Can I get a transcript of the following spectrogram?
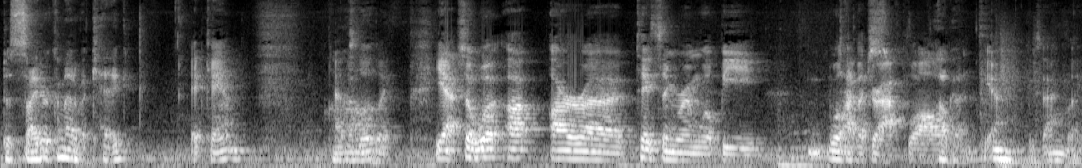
Does cider come out of a keg? It can absolutely. Yeah. So what uh, our uh, tasting room will be. We'll have a draft wall. Okay. and- yeah. Exactly.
